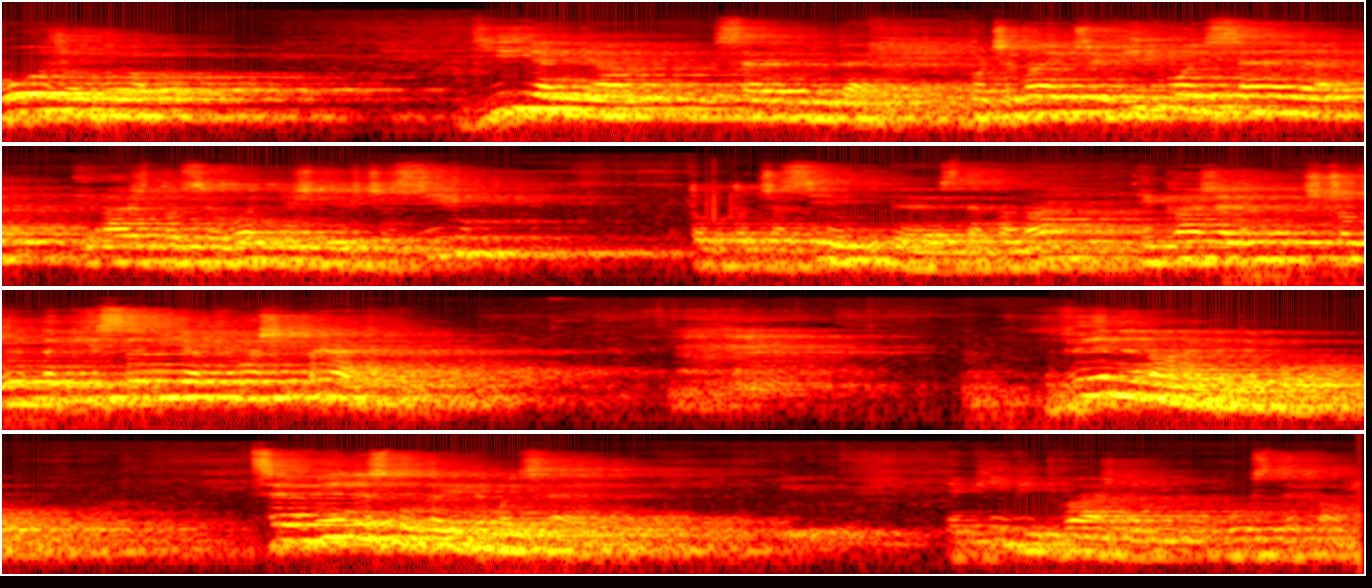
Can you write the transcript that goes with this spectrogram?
Божого діяння серед людей, починаючи від Мойсея і аж до сьогоднішніх часів, тобто часів е, Стефана, і каже, що ви такі самі, як і ваші предки. Ви ненавидите Бога. Це ви не слухаєте Мойсея. Який відважний був Стефан.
